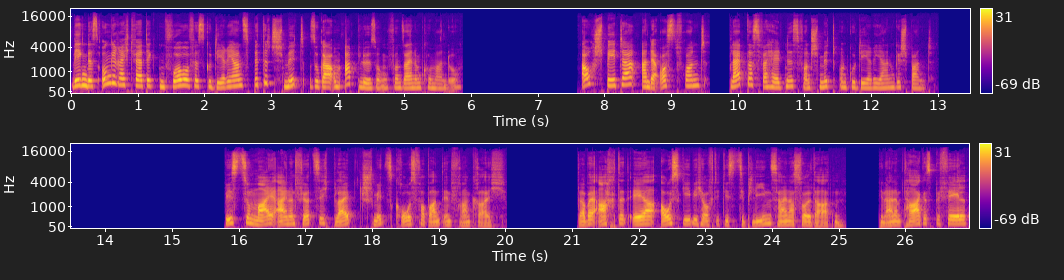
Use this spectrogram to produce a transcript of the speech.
Wegen des ungerechtfertigten Vorwurfs Guderians bittet Schmidt sogar um Ablösung von seinem Kommando. Auch später an der Ostfront bleibt das Verhältnis von Schmidt und Guderian gespannt. Bis zum Mai 41 bleibt Schmidts Großverband in Frankreich. Dabei achtet er ausgiebig auf die Disziplin seiner Soldaten. In einem Tagesbefehl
